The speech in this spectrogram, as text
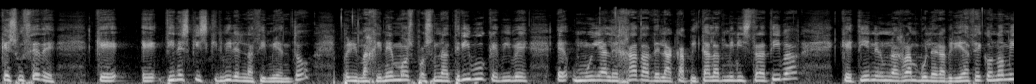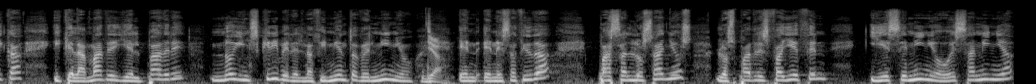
¿Qué sucede? Que eh, tienes que inscribir el nacimiento, pero imaginemos pues una tribu que vive eh, muy alejada de la capital administrativa, que tiene una gran vulnerabilidad económica y que la madre y el padre no inscriben el nacimiento del niño en, en esa ciudad, pasan los años, los padres fallecen y ese niño o esa niña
